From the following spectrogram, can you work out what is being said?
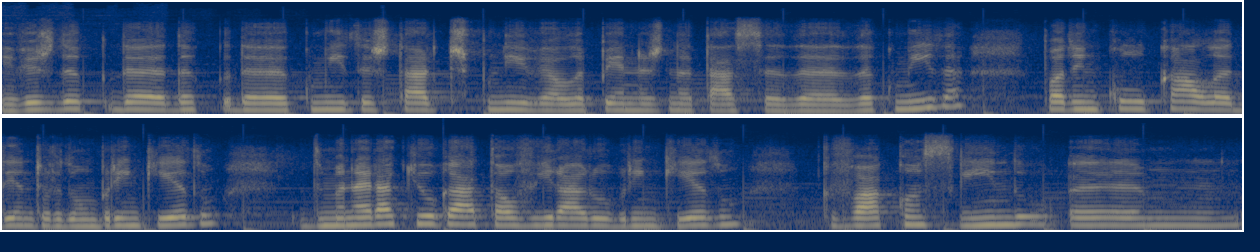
em vez da, da, da comida estar disponível apenas na taça da, da comida, podem colocá-la dentro de um brinquedo, de maneira a que o gato, ao virar o brinquedo, que vá conseguindo hum,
